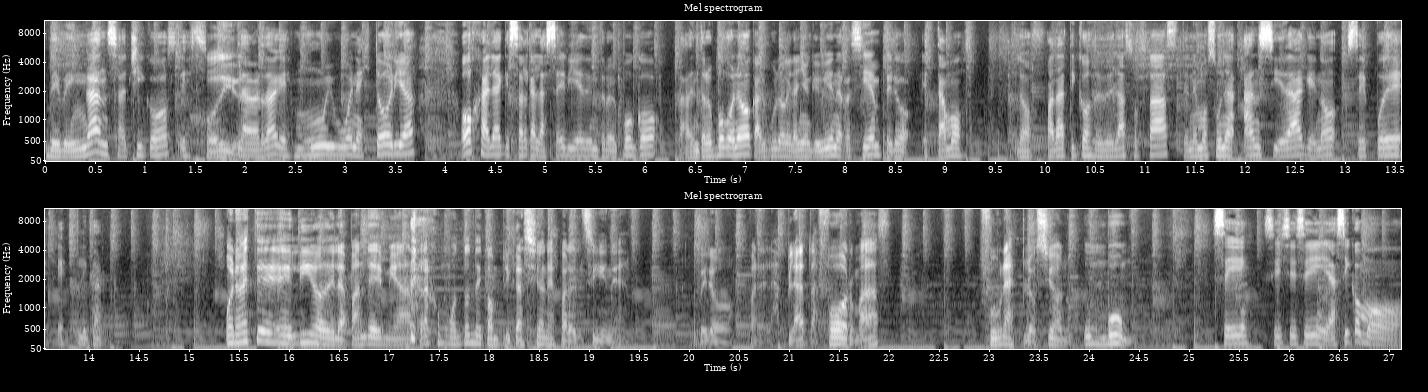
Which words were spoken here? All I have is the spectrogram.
de venganza, chicos. Es, Jodida. La verdad que es muy buena historia. Ojalá que salga la serie dentro de poco. O sea, dentro de poco no, calculo que el año que viene recién, pero estamos, los fanáticos de The Last of Us, tenemos una ansiedad que no se puede explicar. Bueno, este lío de la pandemia trajo un montón de complicaciones para el cine. Pero para las plataformas fue una explosión, un boom. Sí, sí, sí, sí. Así como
